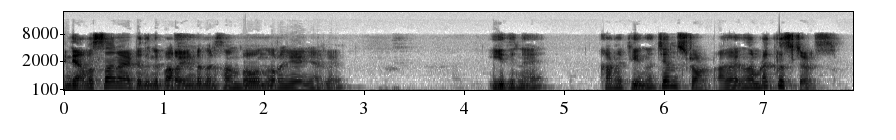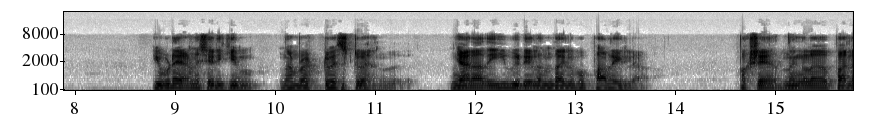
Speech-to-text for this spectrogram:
ഇനി അവസാനമായിട്ട് ഇതിന് പറയേണ്ടുന്ന ഒരു സംഭവം എന്ന് പറഞ്ഞു കഴിഞ്ഞാൽ ഇതിനെ കണക്ട് ചെയ്യുന്ന ജെം സ്റ്റോൺ അതായത് നമ്മുടെ ക്രിസ്റ്റൽസ് ഇവിടെയാണ് ശരിക്കും നമ്മുടെ ട്വിസ്റ്റ് വരുന്നത്. ഞാനത് ഈ വീഡിയോയിൽ എന്തായാലും ഇപ്പോൾ പറയില്ല. പക്ഷേ നിങ്ങൾ പല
